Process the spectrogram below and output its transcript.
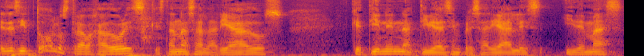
es decir, todos los trabajadores que están asalariados, que tienen actividades empresariales y demás.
